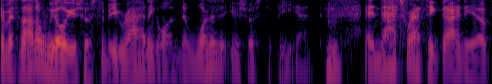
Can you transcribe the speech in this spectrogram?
if it's not a wheel you're supposed to be riding on, then what is it you're supposed to be in? Hmm. And that's where I think the idea of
